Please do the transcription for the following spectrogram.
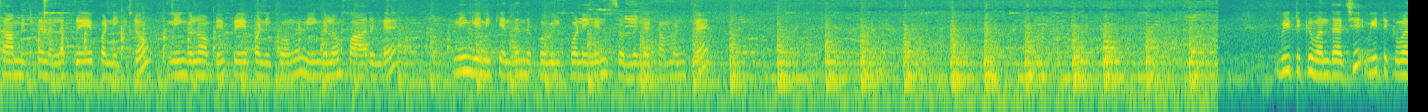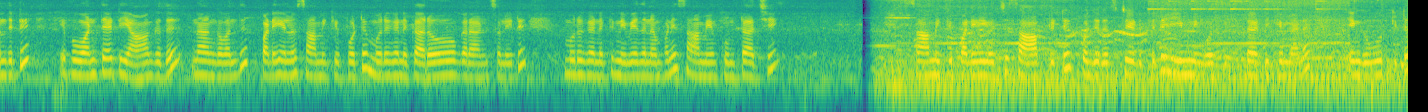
சாமிக்கிட்ட நல்லா ப்ரே பண்ணிக்கிட்டோம். நீங்களும் அப்படியே ப்ரே பண்ணிக்கோங்க. நீங்களும் பாருங்கள் நீங்கள் இன்றைக்கி எந்தெந்த கோவில் போனீங்கன்னு சொல்லுங்கள் கமெண்ட்டில் வீட்டுக்கு வந்தாச்சு. வீட்டுக்கு வந்துட்டு இப்போ ஒன் தேர்ட்டி ஆகுது. நாங்கள் வந்து படையலும் சாமிக்கு போட்டு முருகனுக்கு அரோகரான்னு சொல்லிவிட்டு முருகனுக்கு நிவேதனம் பண்ணி சாமியை கும்பிட்டாச்சு. சாமிக்கு படையல் வச்சு சாப்பிட்டுட்டு கொஞ்சம் ரெஸ்ட் எடுத்துகிட்டு ஈவினிங் ஒரு சிக்ஸ் தேர்ட்டிக்கு மேலே எங்கள் ஊர்கிட்ட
